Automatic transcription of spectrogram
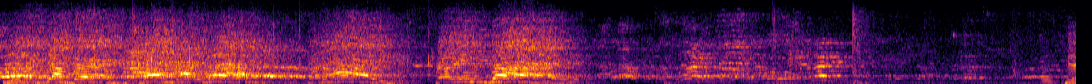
Menang sampai. Bang Bang Bang. Terai. Terindah. 49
